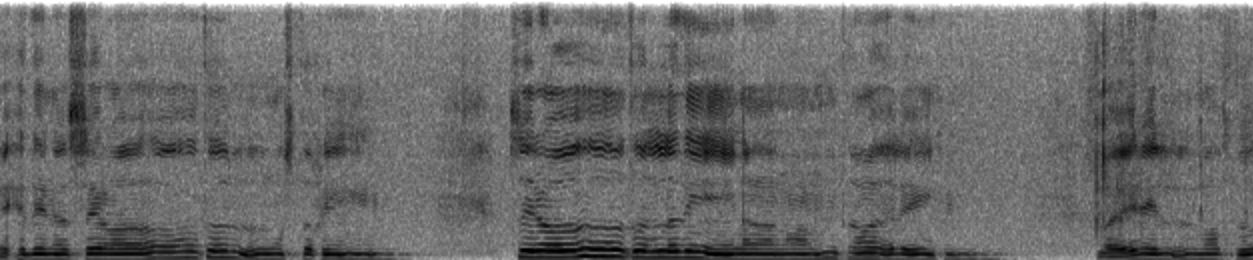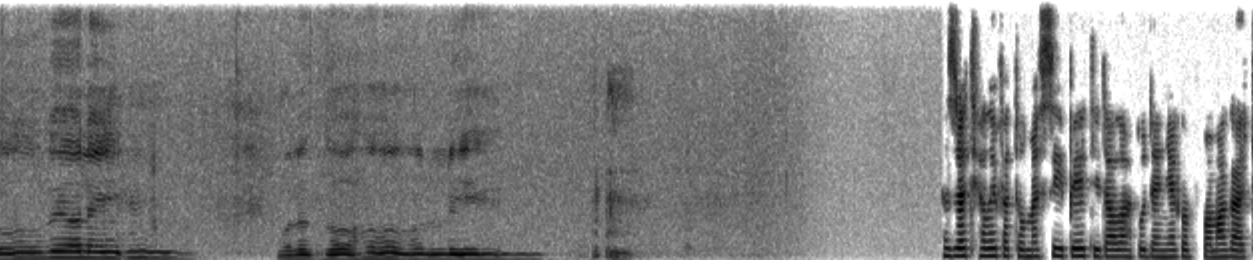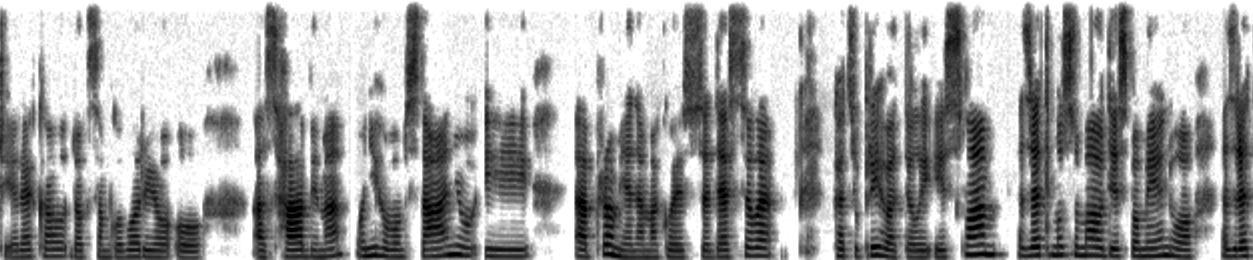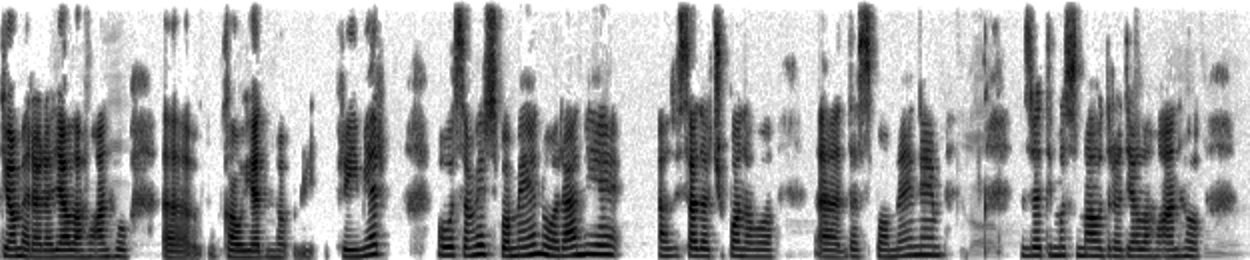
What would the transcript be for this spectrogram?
اهدنا الصراط المستقيم صراط الذين أنعمت عليهم غير المغضوب عليهم ولا الضالين Hazreti Halifatul Masih peti da Allah bude njegov pomagač je rekao dok sam govorio o ashabima, o njihovom stanju i promjenama koje su se desile kad su prihvatili islam. Hazreti Muslim Maud je spomenuo Hazreti Omera radijalahu anhu kao jedno primjer. Ovo sam već spomenuo ranije, ali sada ću ponovo da spomenem. Hazreti Muslim Maud radijalahu anhu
